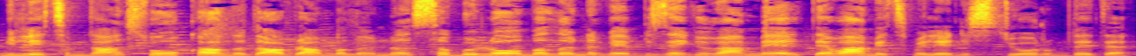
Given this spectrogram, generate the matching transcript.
Milletimden soğukkanlı davranmalarını, sabırlı olmalarını ve bize güvenmeye devam etmelerini istiyorum dedi.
